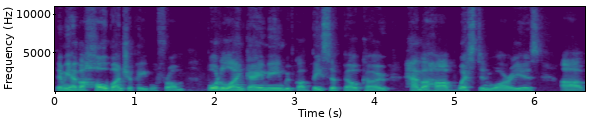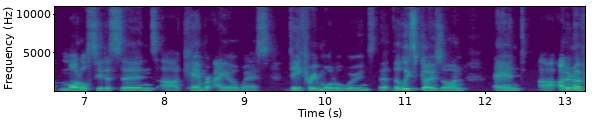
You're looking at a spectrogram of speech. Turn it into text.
Then we have a whole bunch of people from Borderline Gaming. We've got Beast of Belko, Hammer Hub, Western Warriors, uh, Model Citizens, uh, Canberra AOS, D3 Mortal Wounds. The, the list goes on. And uh, I don't know if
